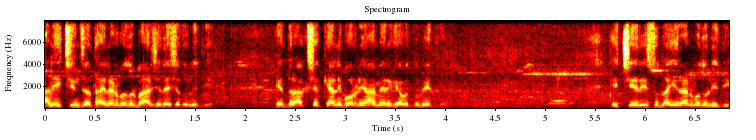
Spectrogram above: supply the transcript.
आणि चिंच थायलंडमधून बाहेरच्या देशातून येते. हे द्राक्ष कॅलिफोर्निया अमेरिकेमधून येते. हे चेरीसुद्धा इराणमधून येते.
